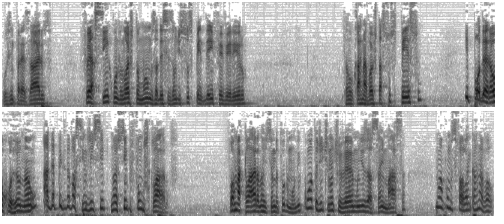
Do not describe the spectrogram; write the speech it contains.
os empresários. Foi assim quando nós tomamos a decisão de suspender em fevereiro. Então o carnaval está suspenso e poderá ocorrer ou não, a depender da vacina. Sempre, nós sempre fomos claros. Forma clara, nós dissemos a todo mundo. Enquanto a gente não tiver imunização em massa, não há como se falar em carnaval.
